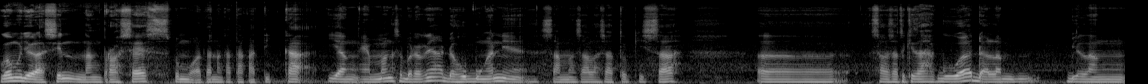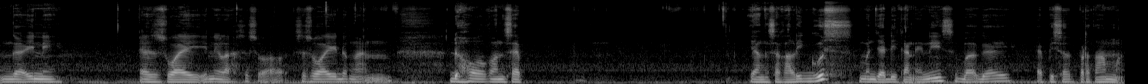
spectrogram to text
gue mau jelasin tentang proses pembuatan kata katika yang emang sebenarnya ada hubungannya sama salah satu kisah uh, salah satu kisah gue dalam bilang enggak ini. Ya sesuai inilah sesuai sesuai dengan the whole concept yang sekaligus menjadikan ini sebagai episode pertama.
